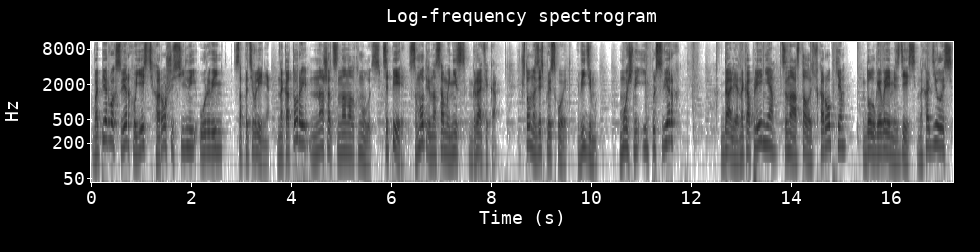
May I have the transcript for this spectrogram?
Во-первых, сверху есть хороший сильный уровень сопротивления, на который наша цена наткнулась. Теперь смотрим на самый низ графика. Что у нас здесь происходит? Видим мощный импульс вверх, далее накопление, цена осталась в коробке, долгое время здесь находилась,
